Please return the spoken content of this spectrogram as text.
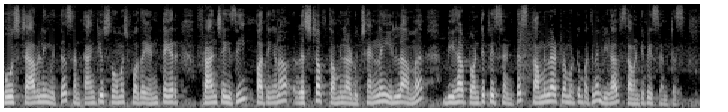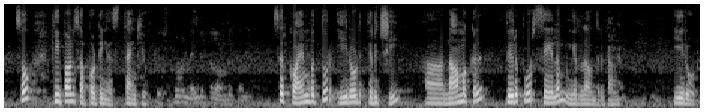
who is travelling with us and thank you so much for the entire franchisee பார்த்தீங்கன்னா ரெஸ்ட் ஆஃப் தமிழ்நாடு சென்னை இல்லாமல் we have twenty five centres தமிழ்நாட்டில் மட்டும் பார்த்தீங்கன்னா we have seventy five centres so keep on supporting us thank you sir Coimbatore Erode Trichy Namakkal Tiruppur Salem இங்கெல்லாம் வந்திருக்காங்க. ஈரோடு.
